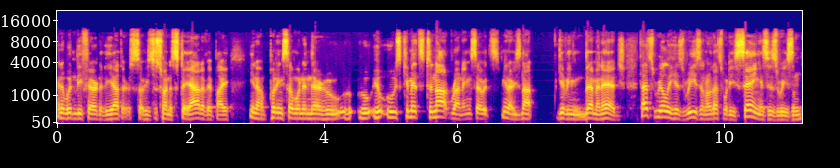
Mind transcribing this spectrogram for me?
and it wouldn't be fair to the others. So he's just trying to stay out of it by, you know, putting someone in there who, who who's commits to not running. So it's, you know, he's not giving them an edge. That's really his reason, or that's what he's saying is his reason.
